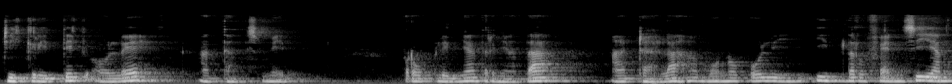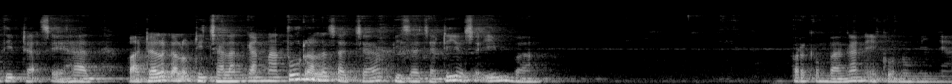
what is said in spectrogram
dikritik oleh Adam Smith. Problemnya ternyata adalah monopoli, intervensi yang tidak sehat. Padahal kalau dijalankan natural saja bisa jadi ya seimbang. Perkembangan ekonominya.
